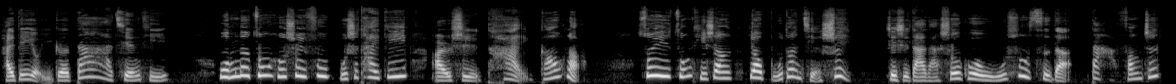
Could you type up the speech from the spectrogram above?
还得有一个大前提：我们的综合税负不是太低，而是太高了。所以总体上要不断减税，这是大大说过无数次的大方针。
